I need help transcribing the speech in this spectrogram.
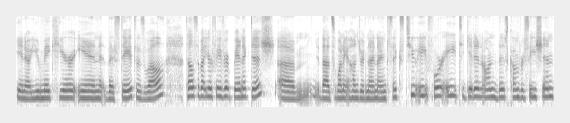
you know you make here in the states as well? Tell us about your favorite Bannock dish. Um, that's one 2848 to get in on this conversation.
